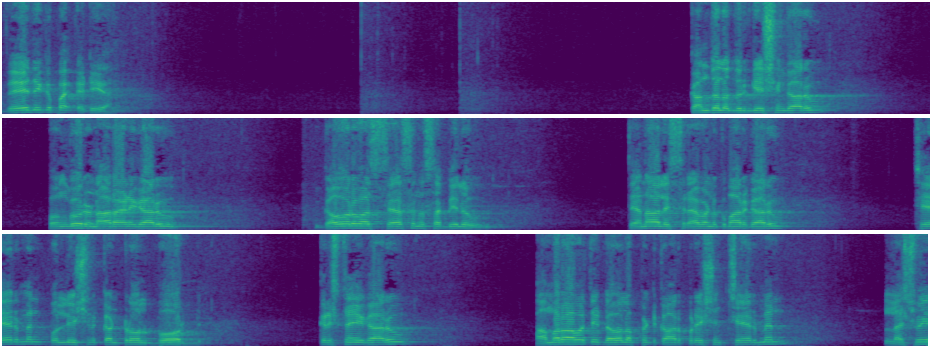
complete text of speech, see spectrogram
వేదికపై ఎటిఆర్ కందుల దుర్గేశం గారు పొంగూరు నారాయణ గారు గౌరవ శాసనసభ్యులు Tenali Shravan Kumar garu chairman pollution control board Krishnaiah garu Amaravati development corporation chairman Lakshmi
